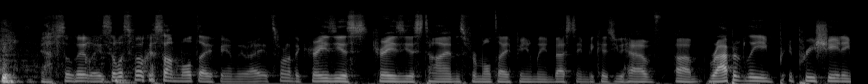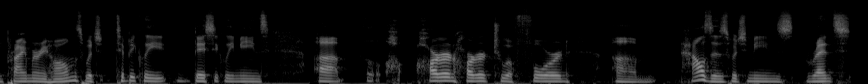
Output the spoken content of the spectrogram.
Absolutely. So let's focus on multifamily, right? It's one of the craziest, craziest times for multifamily investing because you have um, rapidly appreciating primary homes, which typically basically means uh, harder and harder to afford um, houses, which means rents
